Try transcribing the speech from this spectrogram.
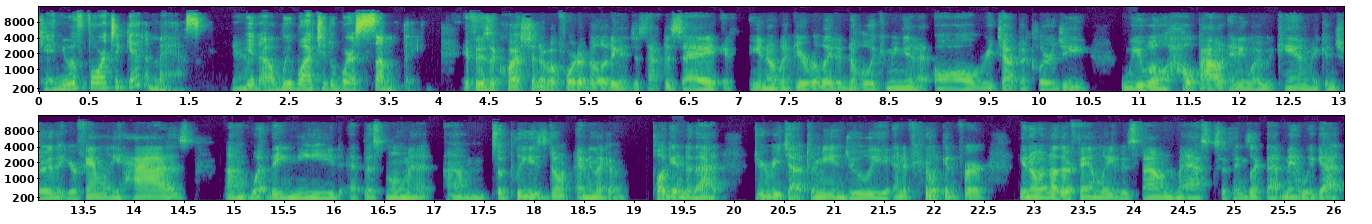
can you afford to get a mask? Yeah. You know, we want you to wear something. If there's a question of affordability, I just have to say if you know, like you're related to Holy Communion at all, reach out to clergy. We will help out any way we can, making sure that your family has um, what they need at this moment. Um, so please don't, I mean, like a plug into that do reach out to me and Julie. And if you're looking for, you know, another family who's found masks or things like that, man, we got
